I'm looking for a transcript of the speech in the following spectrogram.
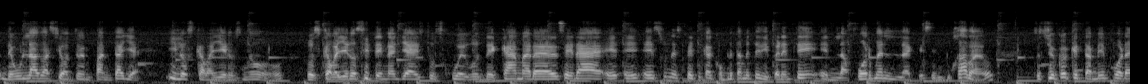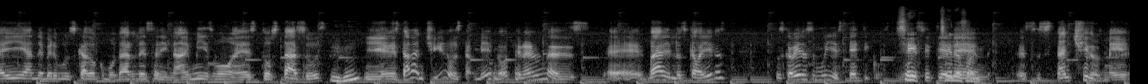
de un lado hacia otro en pantalla y los caballeros no. Los caballeros sí tenían ya estos juegos de cámaras, era, e, e, es una estética completamente diferente en la forma en la que se dibujaba. ¿no? Entonces yo creo que también por ahí han de haber buscado como darle ese dinamismo a estos tazos y estaban chidos también, ¿no? Tener unas... Eh, vale, los caballeros... Los caballeros son muy estéticos. Sí, sí, tienen, son. Están chidos. Me,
